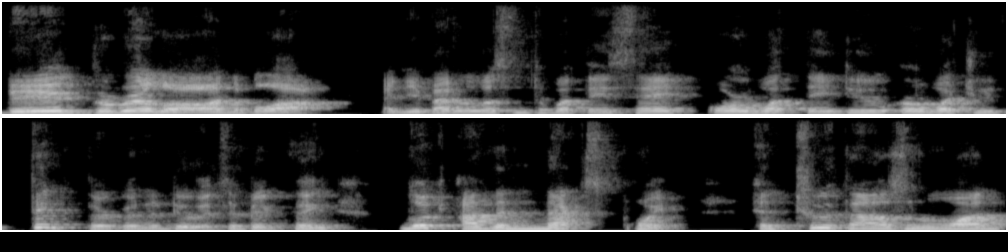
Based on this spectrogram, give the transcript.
big gorilla on the block, and you better listen to what they say or what they do or what you think they're going to do. It's a big thing. Look on the next point. In 2001,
